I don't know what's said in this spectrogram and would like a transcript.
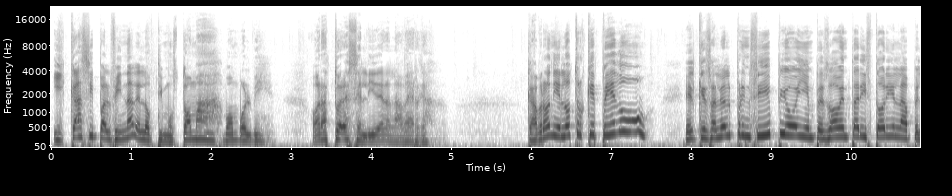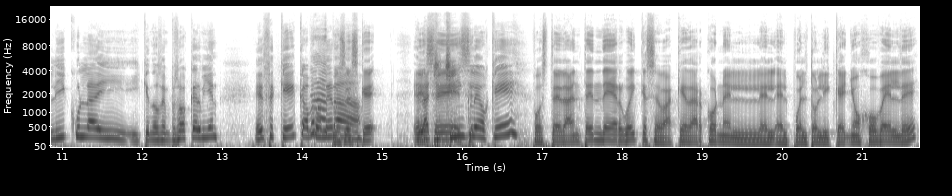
Y casi para el final el Optimus. Toma, Bumblebee. Ahora tú eres el líder a la verga. Cabrón, ¿y el otro qué pedo? El que salió al principio y empezó a aventar historia en la película y, y que nos empezó a caer bien. ¿Ese qué, cabrón? Ah, era Pues es que ¿El ese- achichincle ese- o qué? Pues te da a entender, güey, que se va a quedar con el, el, el puertoliqueño Jovelde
